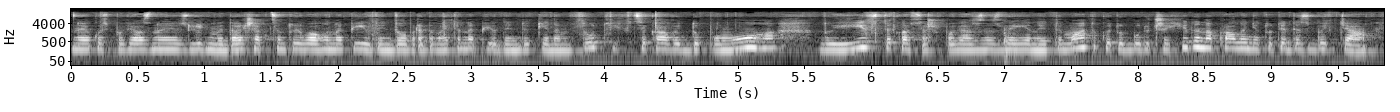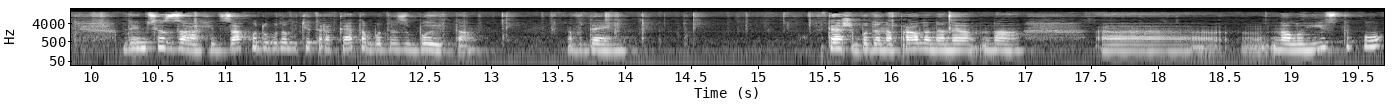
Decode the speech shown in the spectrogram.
ну якось пов'язаної з людьми. Далі акцентую увагу на південь. Добре, давайте на південь докинемо. Тут їх цікавить допомога, логістика, все що пов'язане з воєнною тематикою. Тут будуть шахіди направлені, тут іде збиття. Дивимося захід. З заходу буде летіти ракета, буде збита в день. Теж буде направлена на, на, е, на логістику.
